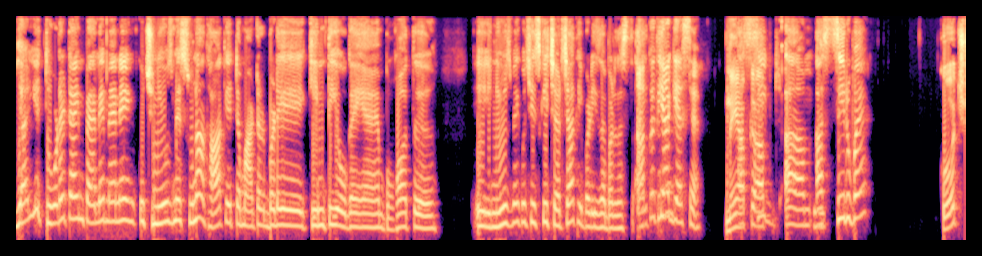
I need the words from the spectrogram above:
यार ये थोड़े टाइम पहले मैंने कुछ न्यूज़ में सुना था कि टमाटर बड़े कीमती हो गए हैं बहुत न्यूज़ में कुछ इसकी चर्चा थी बड़ी ज़बरदस्त। आपका क्या गैस है? नहीं आपका आप अस्सी रुपए। Coach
